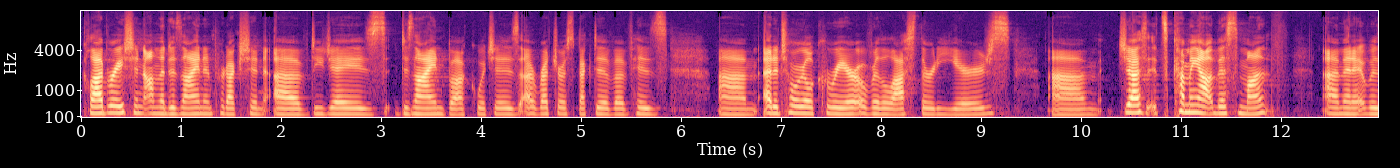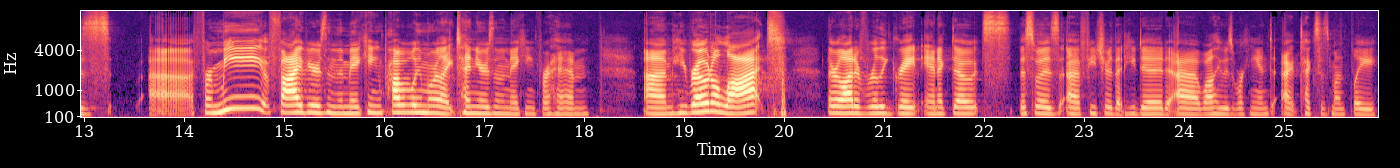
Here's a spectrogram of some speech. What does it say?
collaboration on the design and production of DJ's design book, which is a retrospective of his um, editorial career over the last 30 years. Um, just it's coming out this month, um, and it was uh, for me five years in the making, probably more like 10 years in the making for him. Um, he wrote a lot. There are a lot of really great anecdotes. This was a feature that he did uh, while he was working in, at Texas Monthly.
